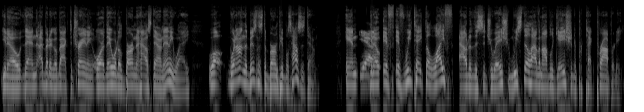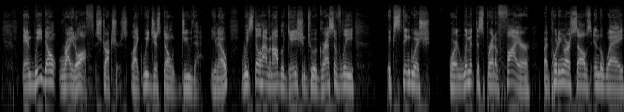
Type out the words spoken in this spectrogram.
you know, then I better go back to training or they would have burned the house down anyway. Well, we're not in the business to burn people's houses down. And yeah. you know, if if we take the life out of the situation, we still have an obligation to protect property. And we don't write off structures. Like we just don't do that, you know? We still have an obligation to aggressively extinguish or limit the spread of fire by putting ourselves in the way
